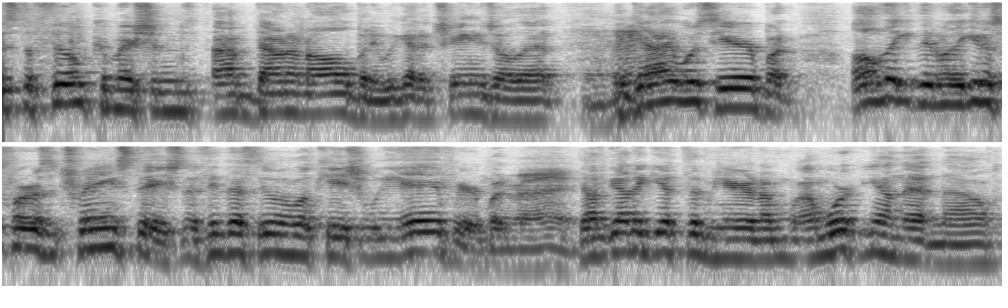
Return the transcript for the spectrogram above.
it's the film commission um, down in Albany. We got to change all that. Mm-hmm. The guy was here, but all they you know they get as far as the train station. I think that's the only location we have here. But Right. I've got to get them here, and I'm, I'm working on that now.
